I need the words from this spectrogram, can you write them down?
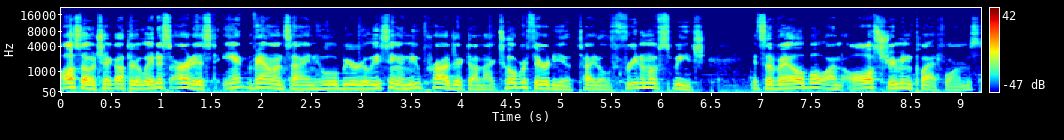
Also, check out their latest artist, Aunt Valentine, who will be releasing a new project on October 30th titled Freedom of Speech. It's available on all streaming platforms.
